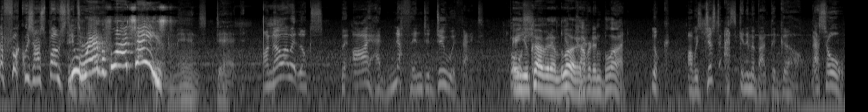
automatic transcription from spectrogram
The fuck was I supposed to you do? You ran before I chased. The Man's dead. I know how it looks, but I had nothing to do with that. And you covered in blood. You're covered in blood. Look, I was just asking him about the girl. That's all.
